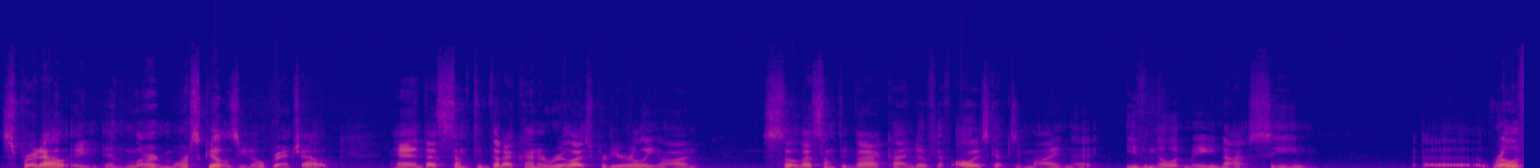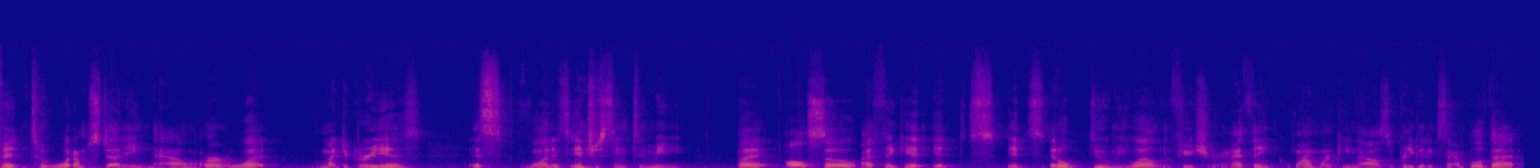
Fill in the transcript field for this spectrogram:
spread out and, and learn more skills, you know, branch out. And that's something that I kind of realized pretty early on. So that's something that I kind of have always kept in mind that even though it may not seem uh, relevant to what I'm studying now or what my degree is, it's one, it's interesting to me, but also I think it it's it's it'll do me well in the future. And I think where I'm working now is a pretty good example of that.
